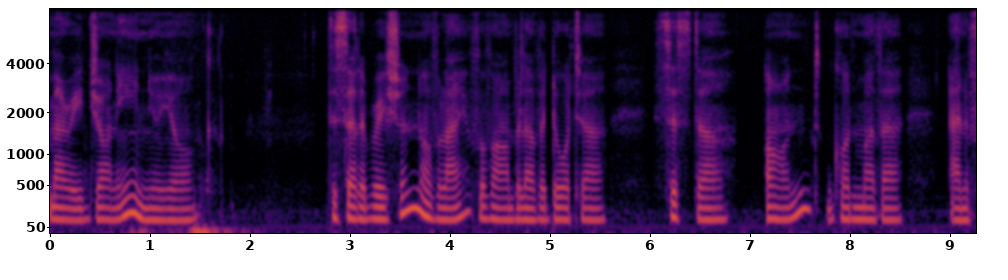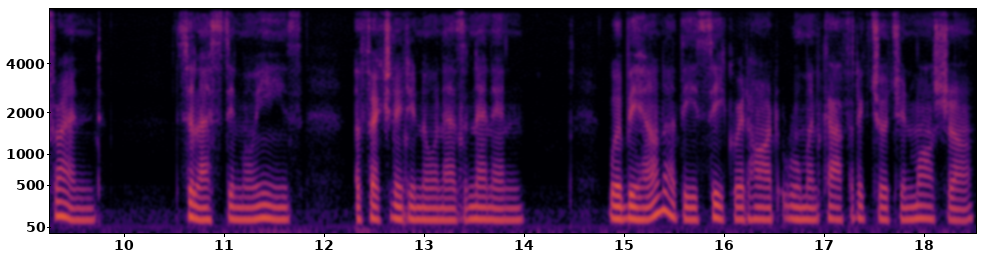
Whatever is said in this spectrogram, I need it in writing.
Marie Johnny in New York. The celebration of life of our beloved daughter, sister, aunt, godmother, and friend, Celestine Moise, affectionately known as Nenen, will be held at the Sacred Heart Roman Catholic Church in Marcia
